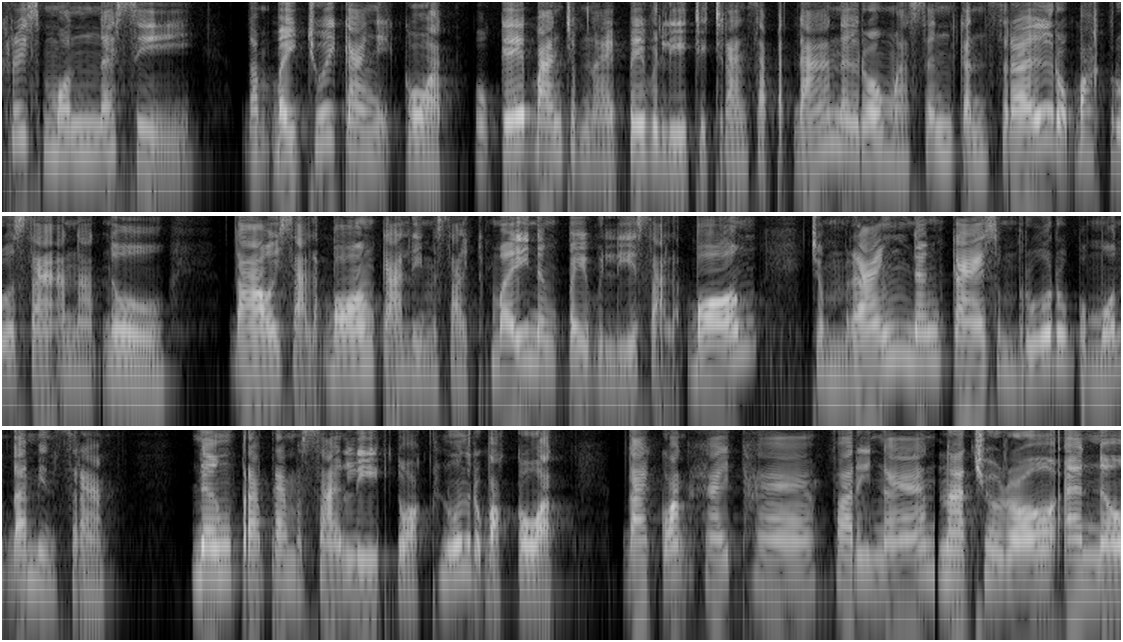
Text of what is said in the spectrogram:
Crismonesi ដើម្បីជួយការងារគាត់ពួកគេបានចំណាយពេលវេលាជាច្រើនសប្តាហ៍នៅរោងម៉ាស៊ីនកិនស្រូវរបស់គ្រួសារ Anado ដោយសាកល្បងការលាយម្សៅថ្មីនិងពេលវេលាសាកល្បងចម្រាញ់និងកែសម្រួលរូបមន្តដែលមានស្រាប់និងប្រើប្រាស់ម្សៅលាយផ្ទាល់ខ្លួនរបស់គាត់ ដែលគាត់ហៅថា Farina Natural Ano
